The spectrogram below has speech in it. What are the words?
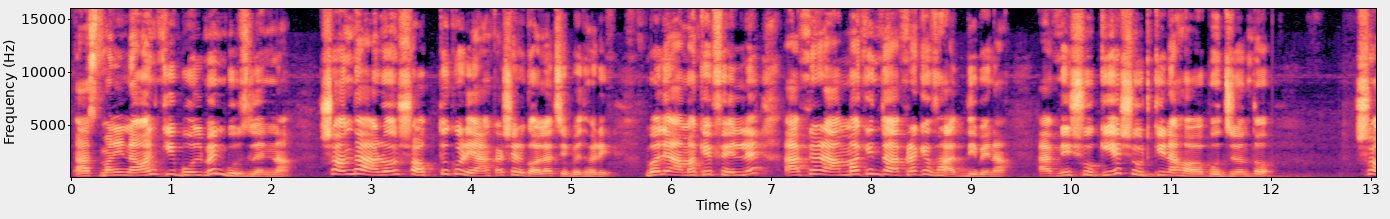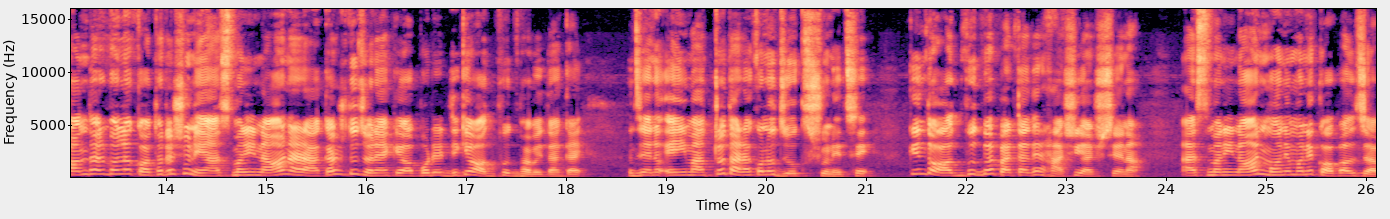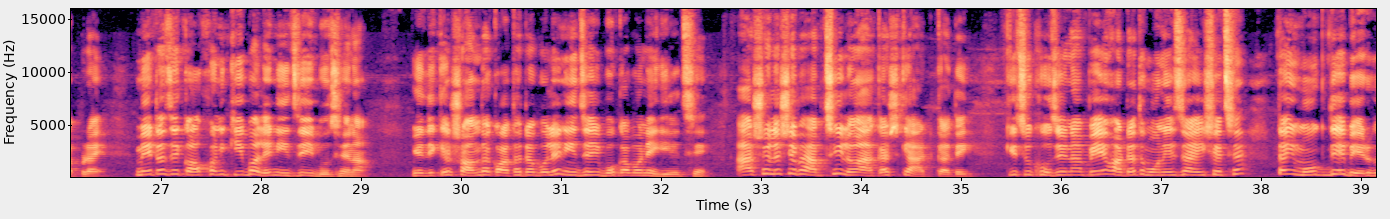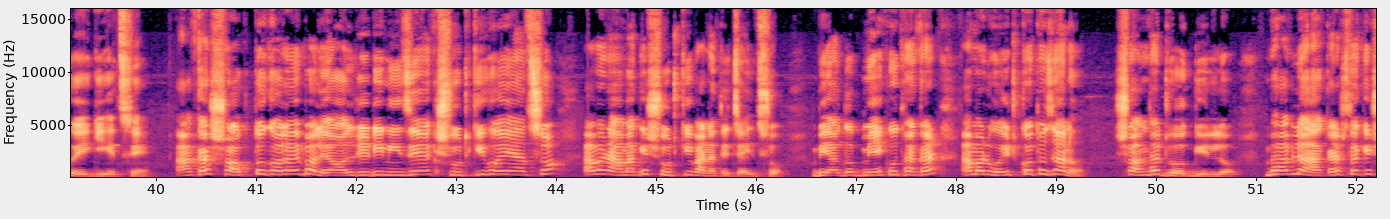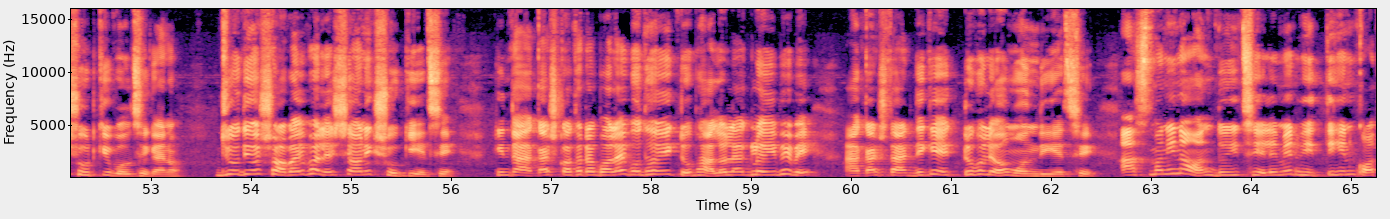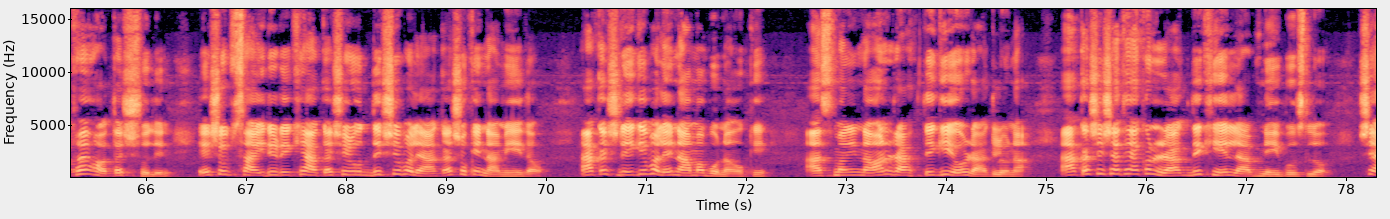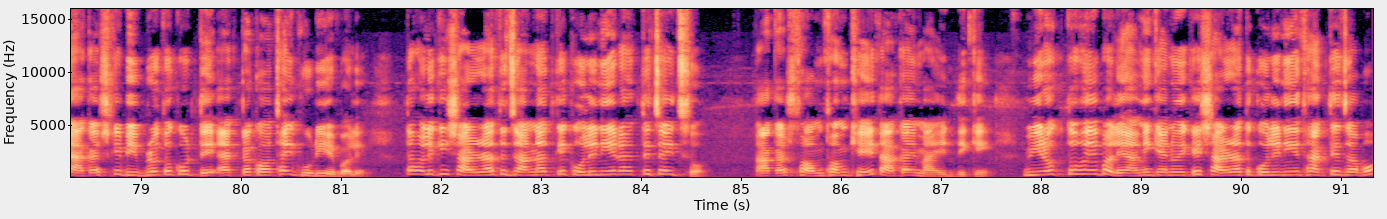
আসমানি নওয়ান কি বলবেন বুঝলেন না। সন্ধ্যা আরও শক্ত করে আকাশের গলা চেপে ধরে। বলে, আমাকে ফেললে আপনার আম্মা কিন্তু আপনাকে ভাত দিবে না। আপনি শুকিয়ে শুটকি না হওয়া পর্যন্ত। সন্ধ্যার বলা কথাটা শুনে আসমানি নাওয়ান আর আকাশ দুজন একে অপরের দিকে অদ্ভুতভাবে তাকায়, যেন এইমাত্র তারা কোনো জোকস শুনেছে। কিন্তু অদ্ভুত ব্যাপার তাদের হাসি আসছে না। আসমানি নন মনে মনে কপাল চাপড়ায়। মেয়েটা যে কখন কি বলে নিজেই বোঝে না। এদিকে সন্ধ্যা কথাটা বলে নিজেই বোকা বনে গিয়েছে। আসলে সে ভাবছিল আকাশকে আটকাতে। কিছু খুঁজে না পেয়ে হঠাৎ মনে যা এসেছে, তাই মুখ দিয়ে বের হয়ে গিয়েছে। আকাশ শক্ত গলায় বলে অলরেডি নিজে এক সুটকি হয়ে আছো, আবার আমাকে সুটকি বানাতে চাইছো। বেয়াদব মেয়ে কোথাকার, আমার ওয়েট কত জানো? সন্ধ্যা ঢোক গিলল। ভাবলো, আকাশ তাকে শুটকি বলছে কেন? যদিও সবাই বলে, সে অনেক শুকিয়েছে। কিন্তু আকাশ কথাটা বলায় বোধহয় একটু ভালো লাগল এই ভেবে। আকাশ তার দিকে একটু হলেও মন দিয়েছে। আসমানি নন, দুই ছেলে মেয়ের ভিত্তিহীন কথায় হতাশ হলেন। এসব সাইডে রেখে আকাশের উদ্দেশ্যে বলে, আকাশ, ওকে নামিয়ে দাও। আকাশ রেগে বলে, নামাবো না ওকে। আসমানি নন রাখতে গিয়েও রাখল না। আকাশের সাথে এখন রাগ দেখিয়ে লাভ নেই বুঝলো। সে আকাশকে বিব্রত করতে একটা কথাই ঘুরিয়ে বলে, তাহলে কি সারা রাত জান্নাতকে কোলে নিয়ে রাখতে চাইছো? আকাশ থমথম খেয়ে তাকায় মায়ের দিকে। বিরক্ত হয়ে বলে, আমি কেন একে সারা রাত কোলে নিয়ে থাকতে যাব?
